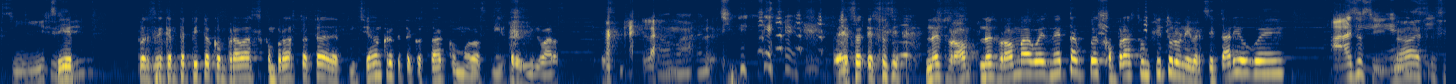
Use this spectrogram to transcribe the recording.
Sí, sí. sí. Pues es que en Tepito comprabas, comprabas tu acta de defunción, creo que te costaba como dos mil, tres mil baros. eso, eso sí, no es broma, no es broma, güey, es neta, pues compraste un título universitario, güey. Ah, eso sí. no, eso sí.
